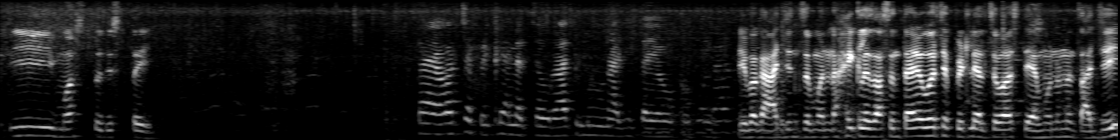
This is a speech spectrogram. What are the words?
किती मस्त दिसतंय. पिठल्याला चव राहते म्हणून आजी करते. हे बघा आजींचं म्हणणं ऐकलंच असं तव्यावरच्या पिठल्याला चव असते म्हणूनच आजी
